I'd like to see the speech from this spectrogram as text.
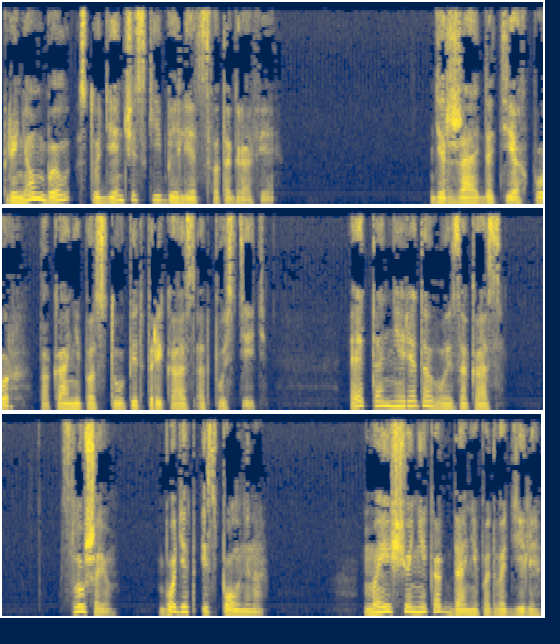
При нем был студенческий билет с фотографией. Держать до тех пор, пока не поступит приказ отпустить. Это не рядовой заказ. Слушаю Будет исполнено. Мы еще никогда не подводили,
